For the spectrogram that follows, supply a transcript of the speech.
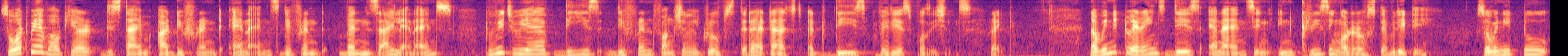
So what we have out here this time are different anions, different benzyl anions to which we have these different functional groups that are attached at these various positions, right? Now we need to arrange these anions in increasing order of stability. So we need to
